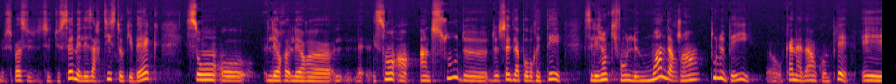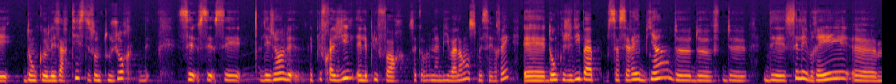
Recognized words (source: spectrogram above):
ne sais pas si, tu sais, mais les artistes au Québec sont au, euh, ils sont en, dessous de, ceux de la pauvreté. C'est les gens qui font le moins d'argent tout le pays, au Canada en complet. Et donc euh, les artistes sont toujours, c'est les gens les plus fragiles et les plus forts. C'est comme une ambivalence, mais c'est vrai. Et donc je dis, bah, ça serait bien de, célébrer euh,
